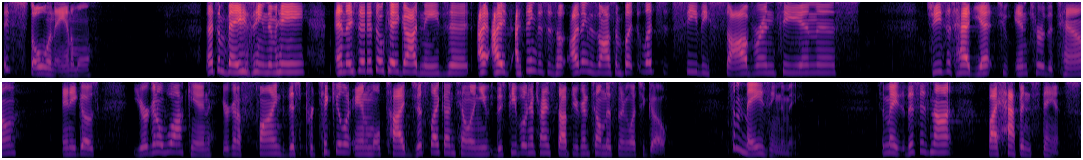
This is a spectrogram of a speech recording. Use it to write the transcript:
They stole an animal. That's amazing to me. And they said, it's okay, God needs it. I, I, I, think this is, I think this is awesome, but let's see the sovereignty in this. Jesus had yet to enter the town, and he goes, You're going to walk in, you're going to find this particular animal tied just like I'm telling you. These people are going to try and stop you. You're going to tell them this, and they're going to let you go. It's amazing to me. It's amazing. This is not by happenstance,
